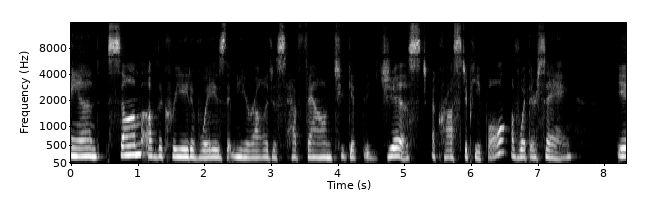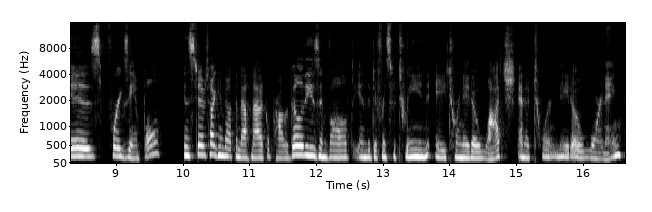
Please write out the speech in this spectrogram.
And some of the creative ways that meteorologists have found to get the gist across to people of what they're saying is, for example, Instead of talking about the mathematical probabilities involved in the difference between a tornado watch and a tornado warning,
